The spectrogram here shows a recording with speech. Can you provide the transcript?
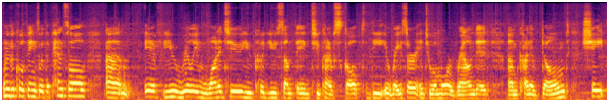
One of the cool things with the pencil, um, if you really wanted to, you could use something to kind of sculpt the eraser into a more rounded, um, kind of domed shape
